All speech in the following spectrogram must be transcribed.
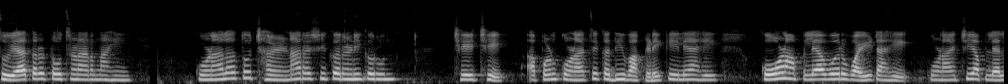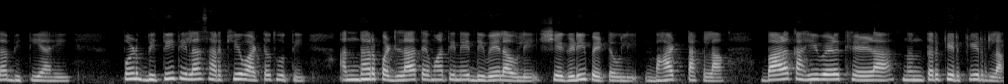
सुया तर टोचणार नाही. कोणाला तो छळणार अशी करणी करून? छे छे आपण कोणाचे कधी वाकडे केले आहे? कोण आपल्यावर वाईट आहे? कोणाची आपल्याला भीती आहे? पण भीती तिला सारखी वाटत होती. अंधार पडला तेव्हा तिने दिवे लावले शेगडी पेटवली भात टाकला बाळ काही वेळ खेळला नंतर किरकिरला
